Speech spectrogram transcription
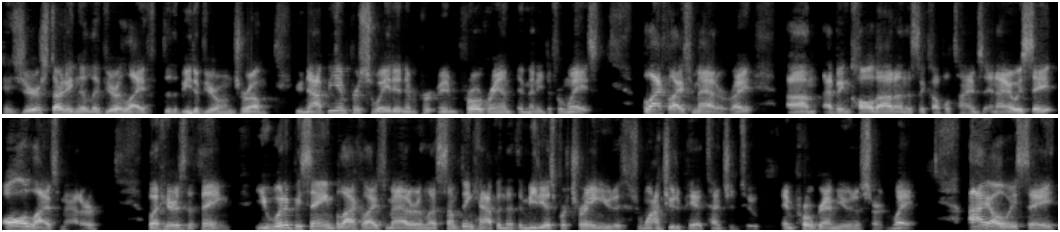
because you're starting to live your life to the beat of your own drum. You're not being persuaded and, and programmed in many different ways. Black Lives Matter, right? Um, I've been called out on this a couple times, and I always say all lives matter. But here's the thing you wouldn't be saying Black Lives Matter unless something happened that the media is portraying you to want you to pay attention to and program you in a certain way. I always say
